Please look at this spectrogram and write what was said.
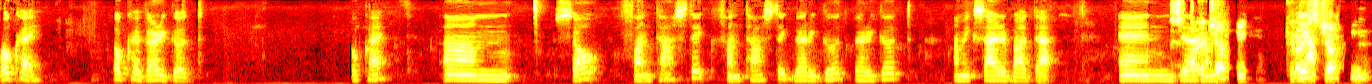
Okay. Okay, very good. Okay. Um, so fantastic, fantastic, very good, very good. I'm excited about that. And Just want um, jump in. Can I yeah. just jump in?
